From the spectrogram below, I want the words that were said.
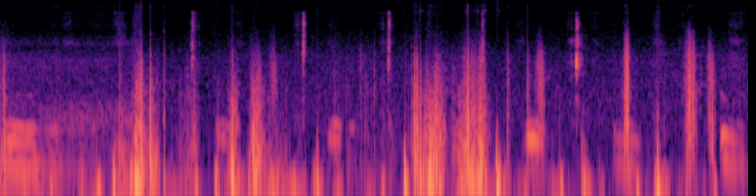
Böyle bu arada. Evet. Evet. Evet. Evet.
